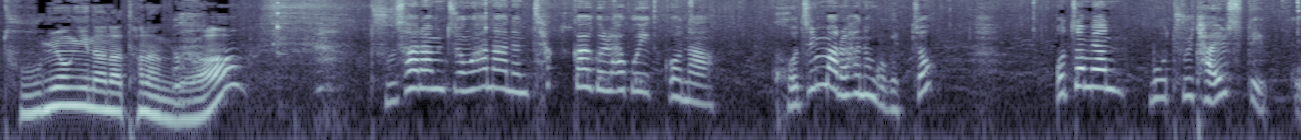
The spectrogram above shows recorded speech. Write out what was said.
두 명이나 나타난 거야? 두 사람 중 하나는 착각을 하고 있거나 거짓말을 하는 거겠죠? 어쩌면 뭐 둘 다일 수도 있고.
